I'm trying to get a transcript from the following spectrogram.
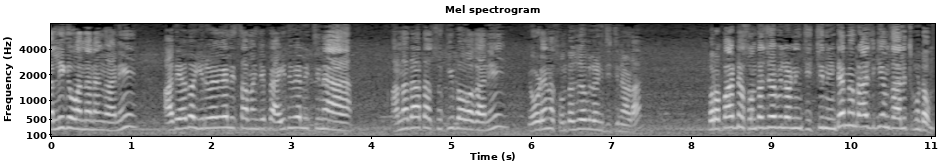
తల్లికి వందనం కానీ అదేదో ఇరవై వేలు ఇస్తామని చెప్పి ఐదు వేలు ఇచ్చిన అన్నదాత సుఖీభవ కానీ ఎవడైనా సొంత జోబిలో నుంచి ఇచ్చినాడా? పొరపాటున సొంత జోబిలో నుంచి ఇచ్చి నింటే మేము రాజకీయం సాధించుకుంటాం.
